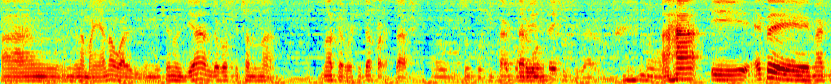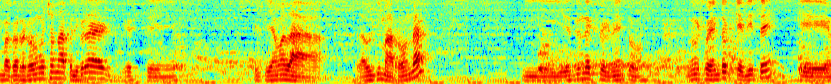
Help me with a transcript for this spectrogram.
ah, en la mañana o al inicio del día luego se echan una, una cervecita para estar. O Su coquita Estar con bien. y su cigarro. No. Ajá, y ese me, me recordó mucho a una película este que se llama La, la Última Ronda y es de un experimento, un experimento que dice que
